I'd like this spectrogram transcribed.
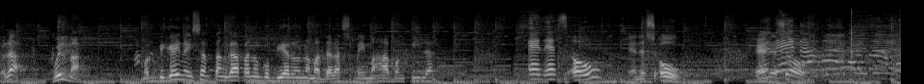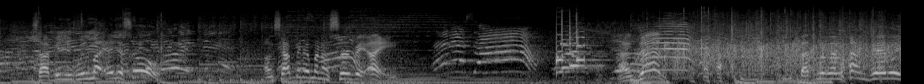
Wala. Wilma. Magbigay ng isang tanggapan ng gobyerno na madalas may mahabang pila. NSO. NSO. NSO. Sabi ni Wilma, NSO. Ang sabi naman ng survey ay... Nandyan! Tatlo na lang, Jerry.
